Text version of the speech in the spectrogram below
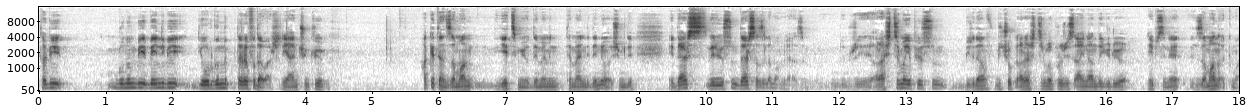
tabii bunun bir belli bir yorgunluk tarafı da var. Yani çünkü hakikaten zaman yetmiyor dememin temel nedeni o. Şimdi e, ders veriyorsun, ders hazırlamam lazım. Araştırma yapıyorsun, birden birçok araştırma projesi aynı anda yürüyor. Hepsine zaman akıma,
